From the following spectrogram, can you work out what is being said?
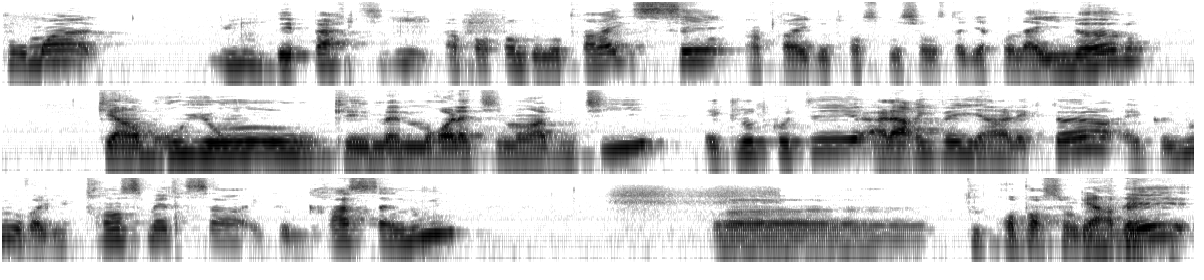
pour moi, une des parties importantes de notre travail, c'est un travail de transmission. C'est-à-dire qu'on a une œuvre qui est un brouillon ou qui est même relativement aboutie, et que l'autre côté, à l'arrivée, il y a un lecteur, et que nous, on va lui transmettre ça, et que grâce à nous, euh, toute proportion gardée,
